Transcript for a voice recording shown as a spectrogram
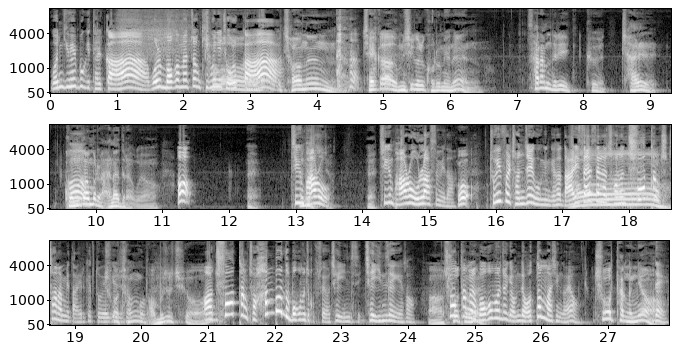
원기 회복이 될까? 뭘 먹으면 좀 기분이 저- 좋을까? 저는 제가 음식을 고르면은 사람들이 그 잘 공감을 안 하더라고요. 어 네. 지금 바로? 네. 지금 바로 올라왔습니다. 어, 조이풀 전재희 고객님께서 날이 어. 쌀쌀한 저는 추어탕 추천합니다. 이렇게 또 얘기해 주셨고. 너무 좋죠. 아, 추어탕 저 한 번도 먹어본 적 없어요. 제 인생, 제 인생에서. 아, 추어탕을 추어탕을- 먹어본 적이 없는데 어떤 맛인가요? 추어탕은요. 네.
